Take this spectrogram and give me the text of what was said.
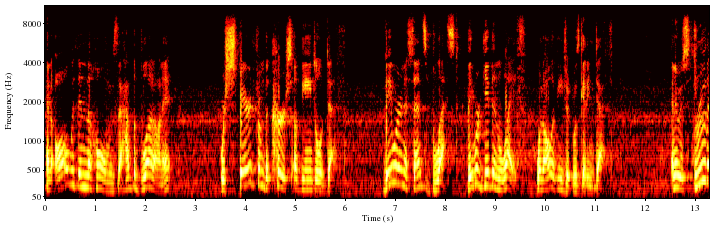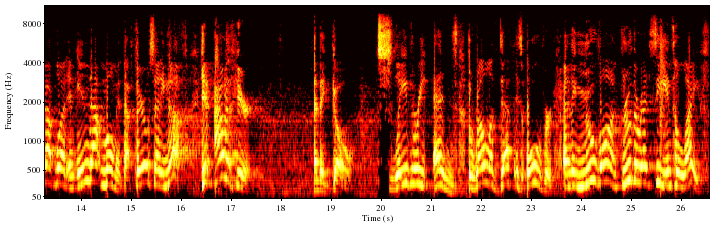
and all within the homes that had the blood on it were spared from the curse of the angel of death. They were, in a sense, blessed. They were given life when all of Egypt was getting death. And it was through that blood and in that moment that Pharaoh said, Enough! Get out of here! And they go. Slavery ends. The realm of death is over. And they move on through the Red Sea into life.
